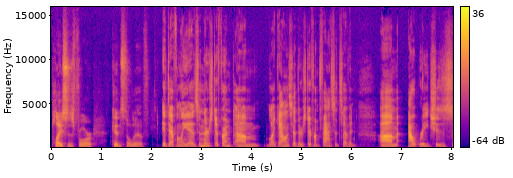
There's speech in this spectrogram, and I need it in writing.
places for kids to live. It definitely is, and there's different, um, like Alan said, there's different facets of it. Um, outreach is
